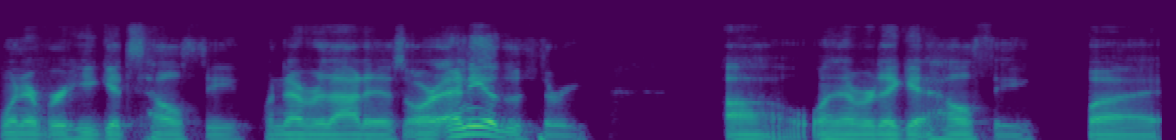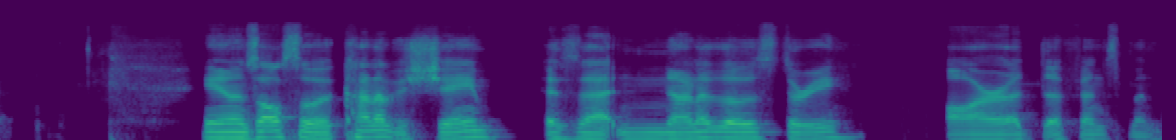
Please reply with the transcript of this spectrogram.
whenever he gets healthy, whenever that is, or any of the three, uh, whenever they get healthy. But you know, it's also a kind of a shame is that none of those three are a defenseman.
